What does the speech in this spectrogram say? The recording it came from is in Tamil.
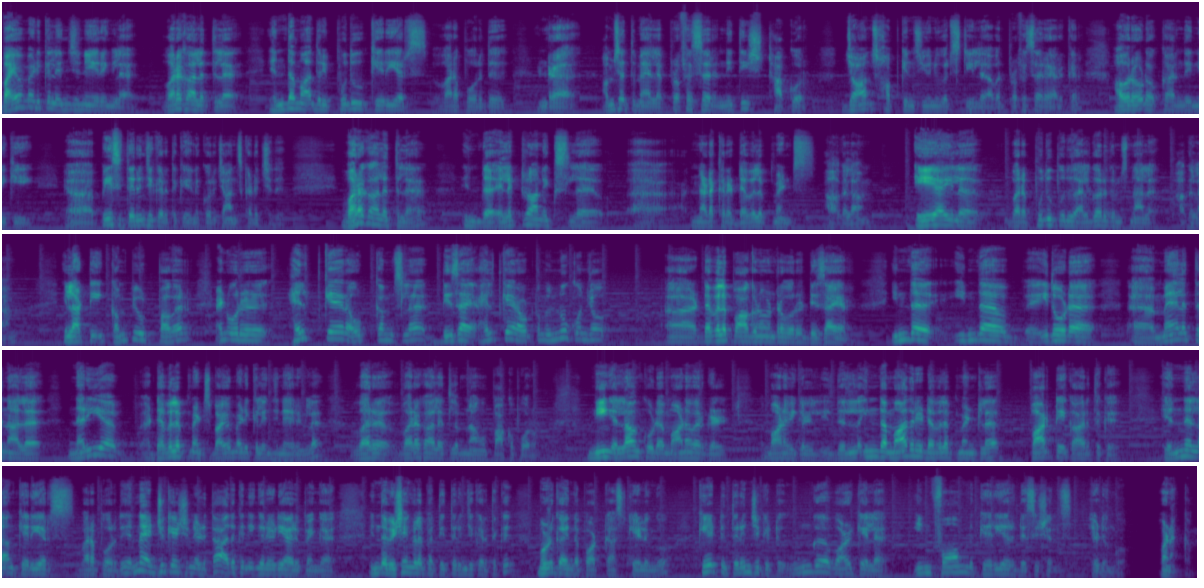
பயோமெடிக்கல் இன்ஜினியரிங்கில் வர காலத்தில் எந்த மாதிரி புது கெரியர்ஸ் வரப்போகிறது என்ற அம்சத்து மேலே professor Nitish Thakur Johns Hopkins யூனிவர்சிட்டியில் அவர் ப்ரொஃபஸராக இருக்கார். அவரோட உட்கார்ந்து இன்னைக்கு பேசி தெரிஞ்சுக்கிறதுக்கு எனக்கு ஒரு சான்ஸ் கிடச்சிது. வர காலத்தில் இந்த எலக்ட்ரானிக்ஸில் நடக்கிற டெவலப்மெண்ட்ஸ் ஆகலாம். ஏஐயில் வர புது புது அல்காரிதம்ஸ்னால ஆகலாம். இல்லாட்டி கம்ப்யூட் பவர் அண்ட் ஒரு ஹெல்த் கேர் அவுட்கம்ஸில் டிசை ஹெல்த் கேர் அவுட்கம் இன்னும் கொஞ்சம் டெவலப் ஆகணுன்ற ஒரு டிசையர் இந்த இந்த இதோட மேலத்தினால நிறைய டெவலப்மெண்ட்ஸ் பயோமெடிக்கல் இன்ஜினியரிங்கில் வர வர காலத்தில் நாங்கள் பார்க்க போகிறோம் நீங்கள் எல்லாம் கூட மாணவர்கள் மாணவிகள் இதெல்லாம் இந்த மாதிரி டெவலப்மெண்ட்டில் பார்ட்டேக் ஆகிறதுக்கு என்னெல்லாம் கெரியர்ஸ் வரப்போகிறது என்ன எஜுகேஷன் எடுத்தால் அதுக்கு நீங்கள் ரெடியாக இருப்பீங்க? இந்த விஷயங்களை பற்றி தெரிஞ்சுக்கிறதுக்கு முழுக்க இந்த பாட்காஸ்ட் கேளுங்கோ. கேட்டு தெரிஞ்சுக்கிட்டு உங்கள் வாழ்க்கையில் இன்ஃபார்ம்டு கெரியர் டெசிஷன்ஸ் எடுங்கோ. வணக்கம்.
